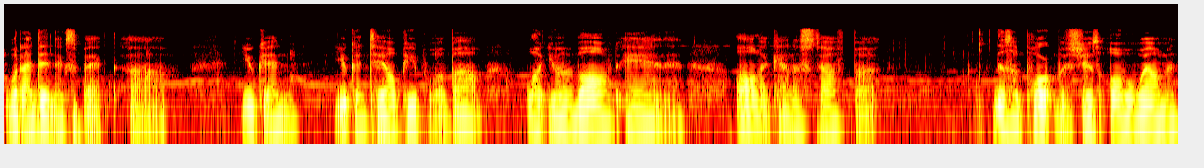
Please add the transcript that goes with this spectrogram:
what I didn't expect, uh, you can you can tell people about what you're involved in and all that kind of stuff, but the support was just overwhelming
